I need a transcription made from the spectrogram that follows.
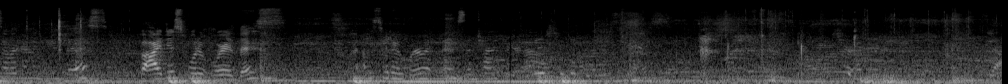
so we're gonna do this. But I just wouldn't wear this. What else would I wear with this? I'm trying to figure it out. Yeah.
